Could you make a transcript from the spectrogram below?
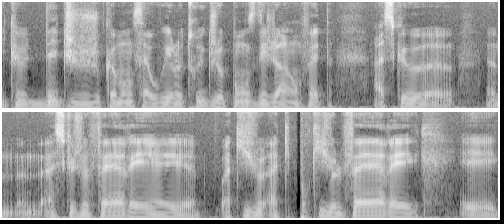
et que dès que je, commence à ouvrir le truc je pense déjà en fait à ce que à ce que je veux faire et, à qui je pour qui je veux le faire et et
